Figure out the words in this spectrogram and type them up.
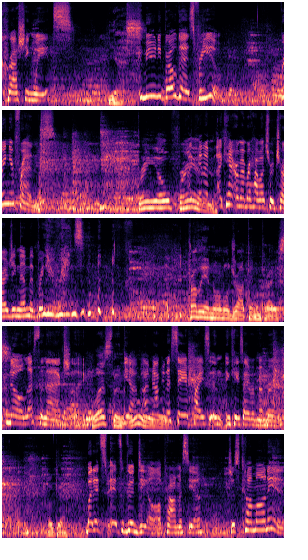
crashing weights, Yes. Community Broga is for you. Bring your friends. Bring your I friend. can't, I can't remember how much we're charging them, but bring your friends. Probably a normal drop-in price. no, less than that actually. Less than. Yeah. I'm not going to say a price in, in case I remember incorrectly. Okay. But it's it's a good deal, I promise you. Just come on in.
